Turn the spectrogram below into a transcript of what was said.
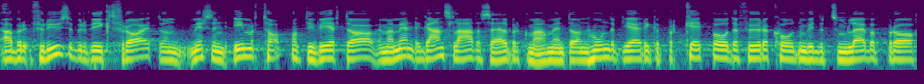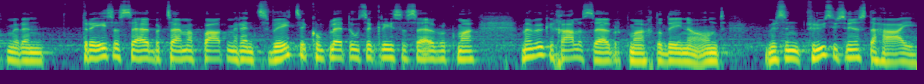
Aber für uns überwiegt Freude und wir sind immer top motiviert da. Wir haben den ganzen Laden selber gemacht. Wir haben hier einen 100-jährigen Parkettboden geholt und wieder zum Leben gebracht. Wir haben Tresen selber zusammengebaut. Wir haben das WC komplett rausgerissen selber gemacht. Wir haben wirklich alles selber gemacht da drin. Und wir sind, für uns ist es wie ein Daheim.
